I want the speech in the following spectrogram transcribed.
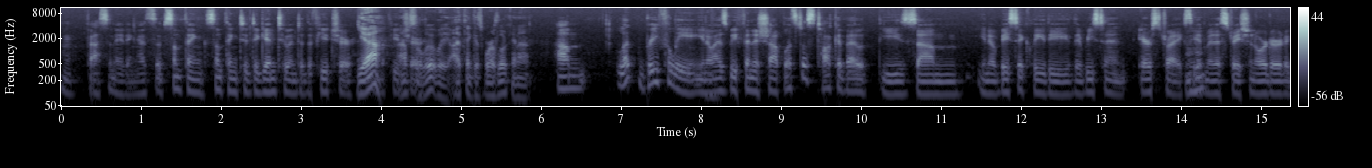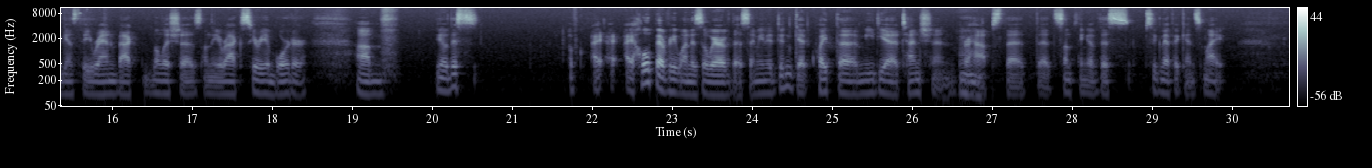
Hmm, fascinating. It's, something something to dig into into the future. Yeah, the future. absolutely. I think it's worth looking at. Um, let briefly, you know, as we finish up, let's just talk about these um, you know, basically the, the recent airstrikes mm-hmm. the administration ordered against the Iran-backed militias on the Iraq-Syria border. Um, you know, this. I, I hope everyone is aware of this. I mean, it didn't get quite the media attention, mm-hmm. perhaps, mm-hmm. that, that something of this significance might.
